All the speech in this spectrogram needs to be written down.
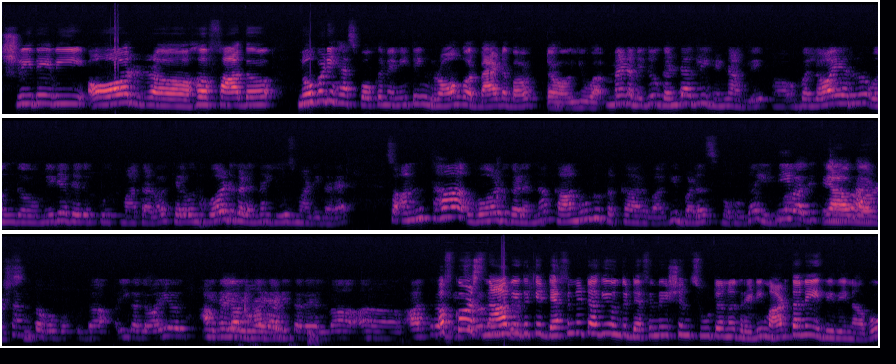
Sridevi or her father nobody has spoken anything wrong or bad about your madam ಇದು ಗಂಡಾಗ್ಲಿ, ಹೆಣ್ಣಾಗ್ಲಿ ಒಬ್ಬ ಲಾಯರ್ ಒಂದು ಮೀಡಿಯಾದ ಎದುರು ಕೂತು ಮಾತಾಡುವಾಗ ಕೆಲವೊಂದು ವರ್ಡ್ ಗಳನ್ನ ಯೂಸ್ ಮಾಡಿದ್ದಾರೆ. ಸೊ ಅಂತ ವರ್ಡ್ ಗಳನ್ನ ಕಾನೂನು ಪ್ರಕಾರವಾಗಿ ಬಳಸಬಹುದಾ ನೀವ್ ಇಲ್ಲ ಅದಕ್ಕೆ ಯಾವ ಯಾವ words? ಆಕ್ಷನ್ ತಗೋಬಹುದಾ? ಈಗ ಲಾಯರ್ ಆಮೇಲೆ ಮಾತಾಡಿದ್ದಾರೆ ಅಲ್ವಾ? ಆ, ಆ ಥರ ಅಫ್ಕೋರ್ಸ್ ನಾವ್ ಇದಕ್ಕೆ ಡೆಫಿನೆಟ್ ಆಗಿ ಒಂದು ಡೆಫಿನೇಷನ್ ಸೂಟ್ ಅನ್ನೋದು ರೆಡಿ ಮಾಡ್ತಾನೆ ಇದೀವಿ ನಾವು.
